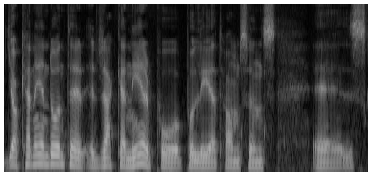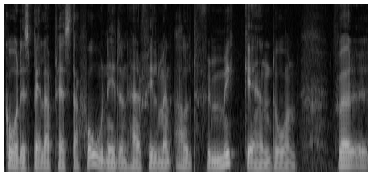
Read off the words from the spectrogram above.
Jag kan ändå inte racka ner på, på Lea Thompsons eh, skådespelarprestation i den här filmen allt för mycket ändå. För eh,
